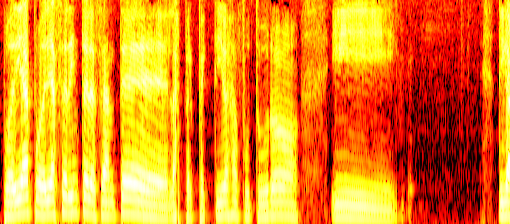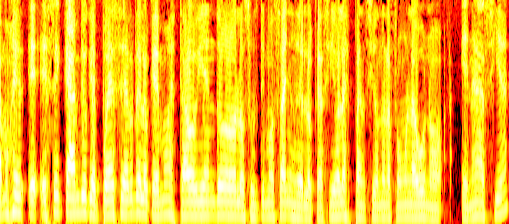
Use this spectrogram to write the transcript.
podría, podría ser interesante las perspectivas a futuro y digamos e, e, ese cambio que puede ser de lo que hemos estado viendo los últimos años, de lo que ha sido la expansión de la Fórmula 1 en Asia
